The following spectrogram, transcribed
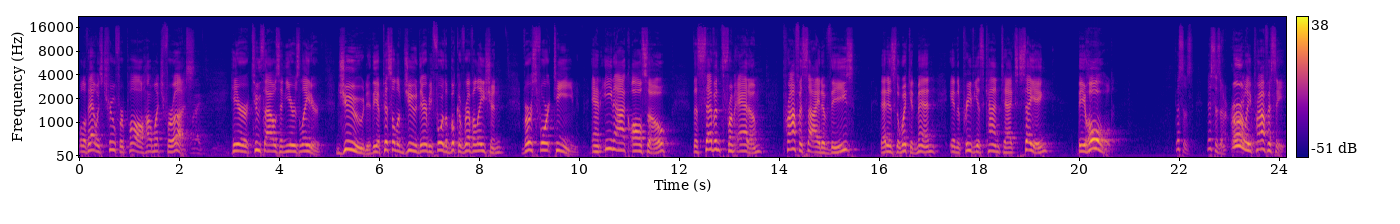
Well, if that was true for Paul, how much for us? Right. Here, 2,000 years later. Jude, the epistle of Jude, there before the book of Revelation, verse 14. And Enoch also, the seventh from Adam, prophesied of these, that is, the wicked men, in the previous context, saying, Behold, this is, this is an early prophecy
